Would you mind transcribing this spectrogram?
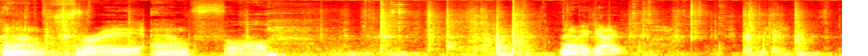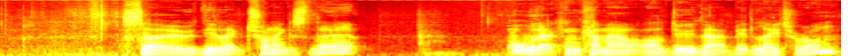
And three and four. There we go. So the electronics there all that can come out, I'll do that a bit later on.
